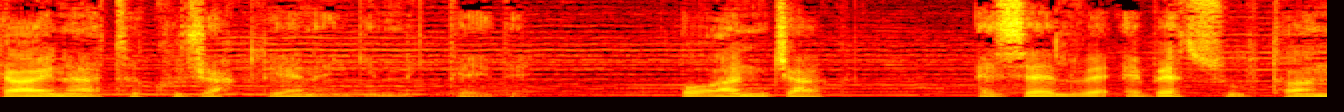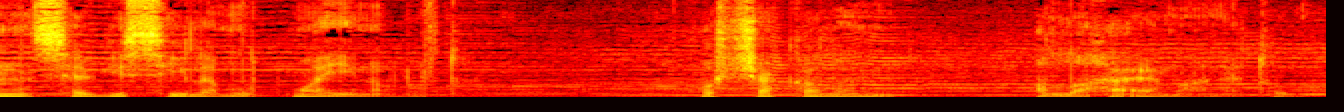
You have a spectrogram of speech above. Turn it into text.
kainatı kucaklayan enginlikteydi. O ancak ezel ve ebed sultanın sevgisiyle mutmain olurdu. Hoşçakalın, Allah'a emanet olun.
